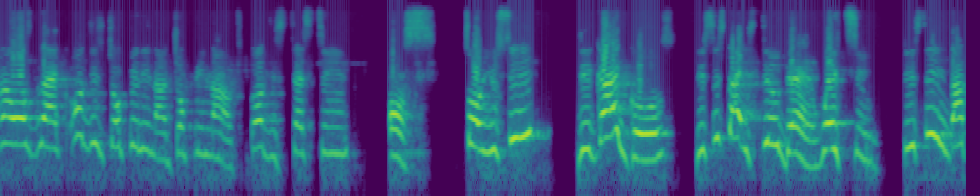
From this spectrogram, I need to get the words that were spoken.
and I was like, all this jumping in and jumping out, God is testing us. So you see, the guy goes, the sister is still there waiting. She's still in that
